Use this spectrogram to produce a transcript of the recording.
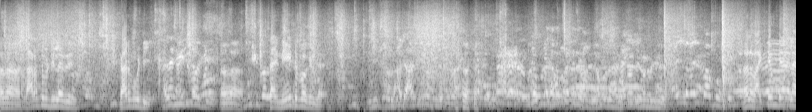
அதான் தரத்து குட்டி இல்ல அது. கருப்பு குட்டி. அதான். நீட்டு போக்கு இல்ல. வைக்க முடியாதுல.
